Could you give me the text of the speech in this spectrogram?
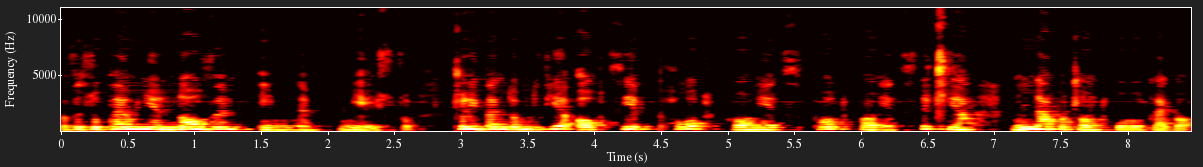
w zupełnie nowym, innym miejscu. Czyli będą dwie opcje pod koniec, pod koniec stycznia, na początku lutego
